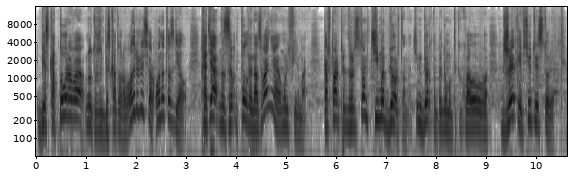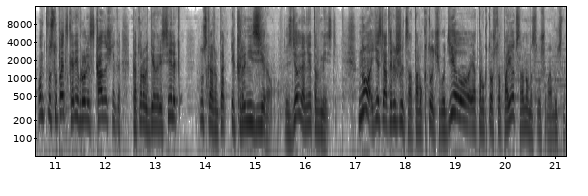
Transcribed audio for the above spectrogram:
без которого, ну тоже без которого, он режиссер, он это сделал. Хотя назыв- полное название мультфильма «Кошмар перед Рождеством» Тима Бертона. Тим Бертон придумал такого Джека и всю эту историю. Он выступает скорее в роли сказочника, которого Генри Селик ну, скажем так, экранизировал. То есть сделали они это вместе. Но если отрешиться от того, кто чего делал, и от того, кто что поет, все равно мы слушаем обычно,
